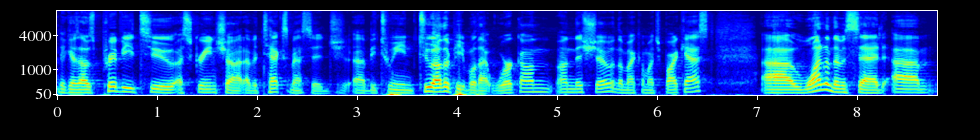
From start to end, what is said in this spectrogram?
because I was privy to a screenshot of a text message uh, between two other people that work on on this show, the Mike on Much podcast. Uh, one of them said, um,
